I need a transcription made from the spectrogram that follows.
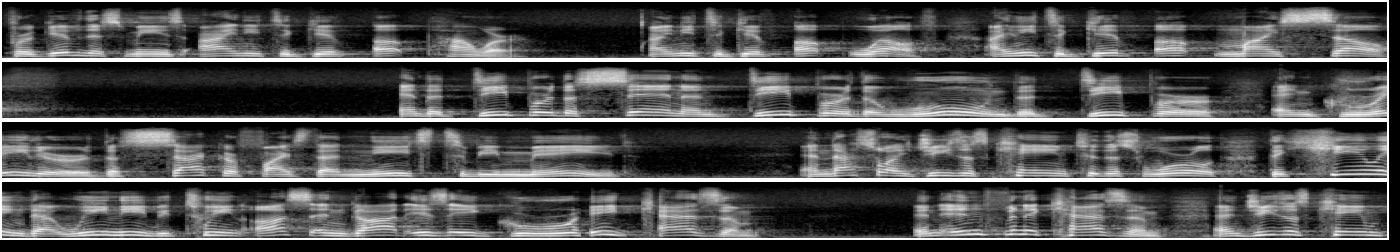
Forgiveness means I need to give up power, I need to give up wealth, I need to give up myself. And the deeper the sin and deeper the wound, the deeper and greater the sacrifice that needs to be made. And that's why Jesus came to this world. The healing that we need between us and God is a great chasm an infinite chasm. And Jesus came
